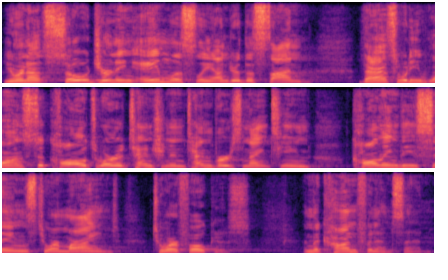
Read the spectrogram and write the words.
You are not sojourning aimlessly under the sun. That's what he wants to call to our attention in 10 verse 19, calling these things to our mind, to our focus. And the confidence then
